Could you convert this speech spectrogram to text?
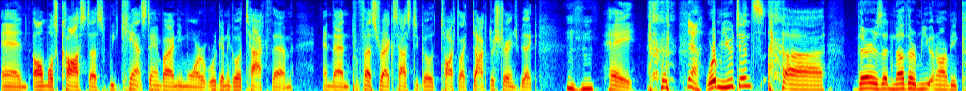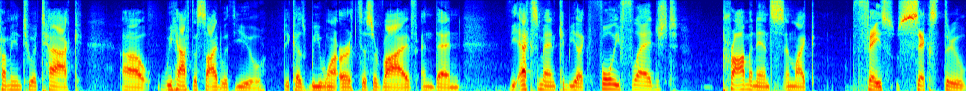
and almost cost us. We can't stand by anymore. We're gonna go attack them. And then Professor X has to go talk to like Doctor Strange, be like, hmm hey, Yeah. we're mutants. Uh, there's another mutant army coming to attack. Uh, we have to side with you because we want Earth to survive. And then the X Men can be like fully fledged prominence in like phase six through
